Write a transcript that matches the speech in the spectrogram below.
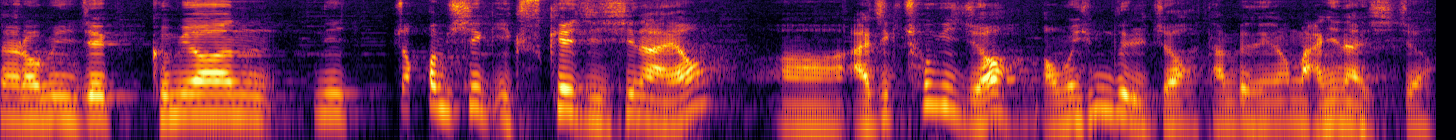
자, 여러분 이제 금연이 조금씩 익숙해지시나요? 어, 아직 초기죠. 너무 힘들죠. 담배 생각 많이 나시죠.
